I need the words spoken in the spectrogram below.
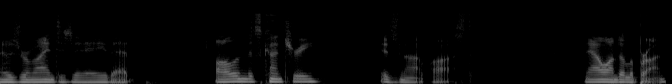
I was reminded today that all in this country is not lost. Now on to LeBron.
